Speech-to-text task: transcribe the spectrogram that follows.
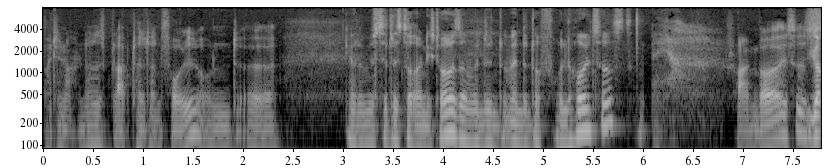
Bei den anderen, es bleibt halt dann voll und äh, Ja, dann müsste das doch eigentlich teuer sein, wenn du, wenn du doch Vollholz hast. Scheinbar ist es. Ja,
